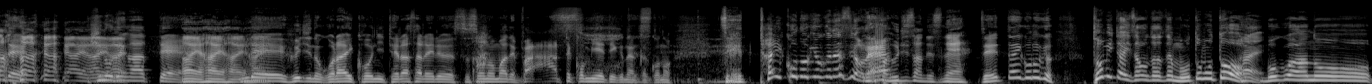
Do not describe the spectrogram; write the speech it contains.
ンって日の出があってはいはいはいはい。で富士のご来光に照らされる裾野までバーってこう見えていくなんかこの絶対この曲ですよね。やっぱ富士山ですね。絶対この曲。富田勲さんってもともとはい。僕はあの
